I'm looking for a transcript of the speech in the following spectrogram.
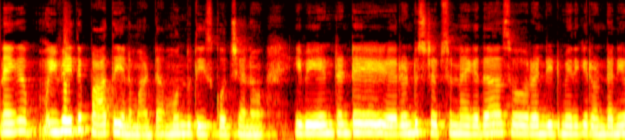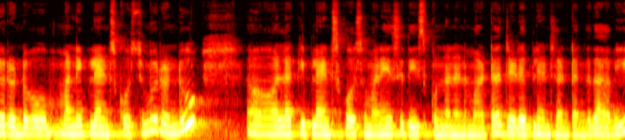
నేను ఇవైతే పాతయి అనమాట ముందు తీసుకొచ్చాను. ఇవి ఏంటంటే రెండు స్టెప్స్ ఉన్నాయి కదా. సో రెండింటి మీదకి రెండని రెండు మనీ ప్లాంట్స్ కోసము రెండు లక్కీ ప్లాంట్స్ కోసం అనేసి తీసుకున్నాను అనమాట జడే ప్లాంట్స్ అంటాం కదా అవి.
